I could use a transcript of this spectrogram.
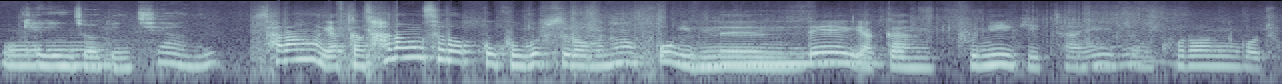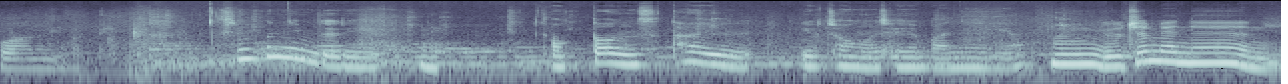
어, 개인적인 취향은? 사랑, 약간 사랑스럽고 고급스러운 건꼭 입는데 약간 분위기 차이? 좀 그런 거 좋아하는 것 같아요. 신부님들이 네. 어떤 스타일 요청을 제일 많이 해요? 음, 요즘에는,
